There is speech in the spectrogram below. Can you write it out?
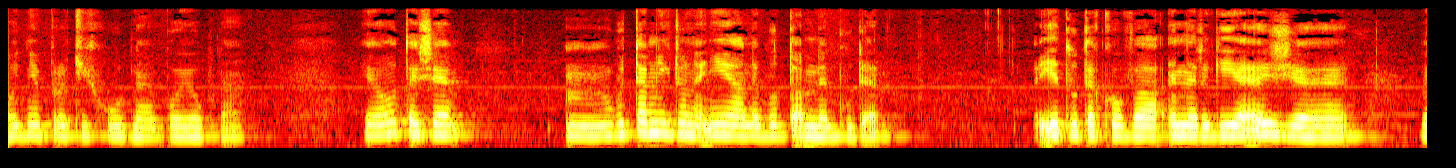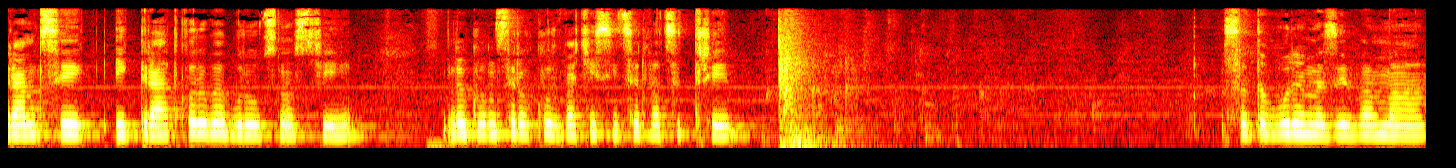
hodně protichůdné, bojovné. Jo, takže mm, buď tam nikdo není, nebo tam nebude. Je tu taková energie, že v rámci i krátkodobé budoucnosti do konce roku 2023 se to bude mezi vama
